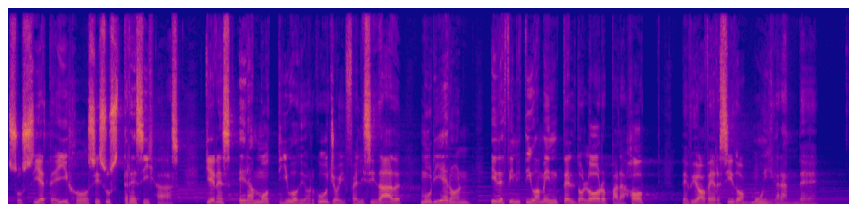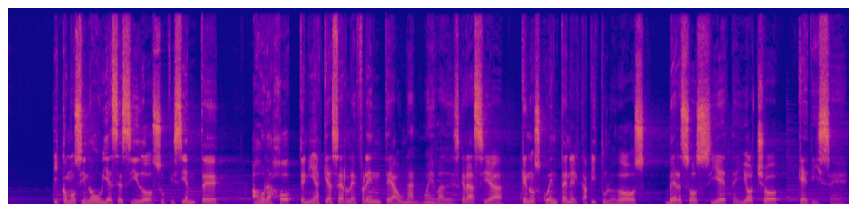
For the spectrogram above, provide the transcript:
Sus siete hijos y sus tres hijas, quienes eran motivo de orgullo y felicidad, murieron y definitivamente el dolor para Job debió haber sido muy grande. Y como si no hubiese sido suficiente, ahora Job tenía que hacerle frente a una nueva desgracia que nos cuenta en el capítulo 2, versos 7 y 8, que dice,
